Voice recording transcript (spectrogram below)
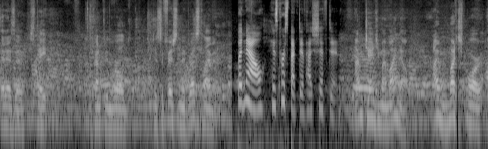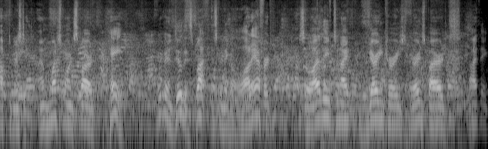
That as a state, a country in the world, to sufficiently address climate. But now, his perspective has shifted. I'm changing my mind now. I'm much more optimistic. I'm much more inspired. Hey, we're going to do this, but it's going to take a lot of effort. So I leave tonight very encouraged, very inspired. I think.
